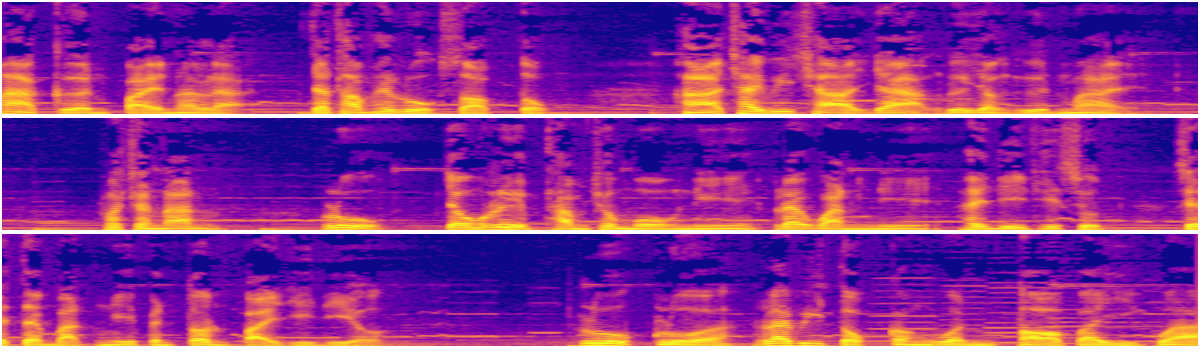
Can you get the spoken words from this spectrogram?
มากเกินไปนั่นแหละ จะทำให้ลูกสอบตก หาใช่วิชายากหรืออย่างอื่นไม่ เพราะฉะนั้น ลูกจงรีบทำชั่วโมงนี้และวันนี้ให้ดีที่สุด เสียแต่บัดนี้เป็นต้นไปทีเดียว ลูกกลัวและวิตกกังวลต่อไปอีกว่า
